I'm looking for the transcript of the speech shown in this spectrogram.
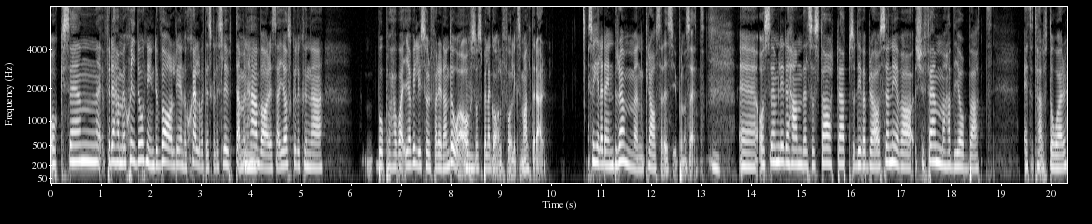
Och sen, för det här med skidåkning, då valde jag ändå själv att jag skulle sluta. Men här var det så här, jag skulle kunna bo på Hawaii. Jag ville ju surfa redan då och så spela golf och liksom allt det där. Så hela den drömmen krasades ju på något sätt. Eh, och sen blev det handels och startups och det var bra. Och sen när jag var 25 och hade jobbat ett och ett halvt år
